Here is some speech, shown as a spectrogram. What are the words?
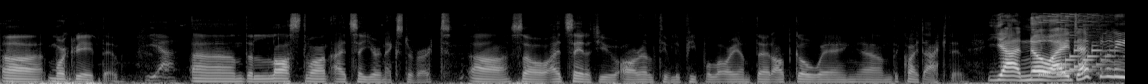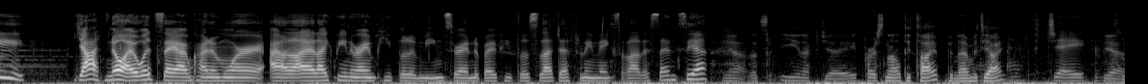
uh, more creative. Yeah. And the last one, I'd say you're an extrovert. Uh, so I'd say that you are relatively people-oriented, outgoing, and quite active. Yeah, no, I definitely. Yeah, no, I would say I'm kind of more. I, I like being around people and being surrounded by people, so that definitely makes a lot of sense. Yeah. Yeah, that's ENFJ personality type in MBTI. FJ. Yeah.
